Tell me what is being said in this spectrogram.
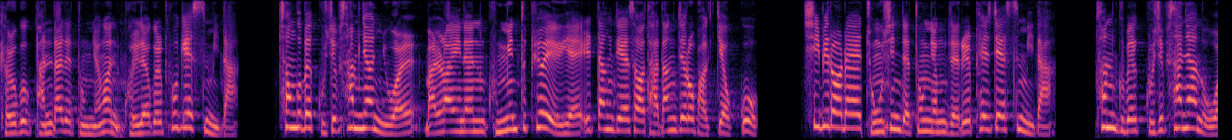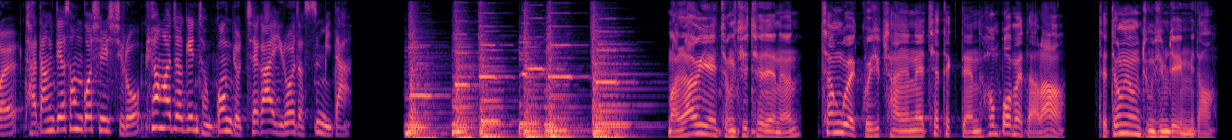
결국 반다 대통령은 권력을 포기했습니다. 1993년 6월 말라위는 국민투표에 의해 일당제에서 다당제로 바뀌었고 11월에 종신 대통령제를 폐지했습니다. 1994년 5월 다당제 선거 실시로 평화적인 정권 교체가 이루어졌습니다. 말라위의 정치 체제는 1994년에 채택된 헌법에 따라 대통령 중심제입니다.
